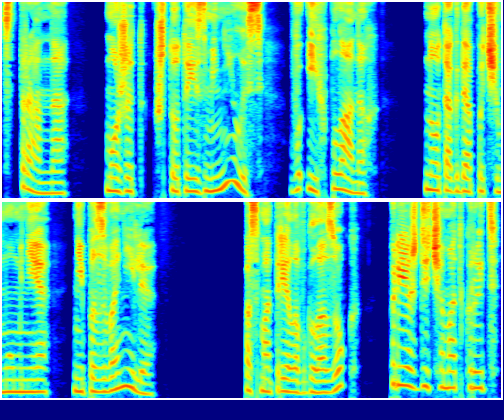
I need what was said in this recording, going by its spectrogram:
Странно, может, что-то изменилось в их планах, но тогда почему мне не позвонили? Посмотрела в глазок, прежде чем открыть,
